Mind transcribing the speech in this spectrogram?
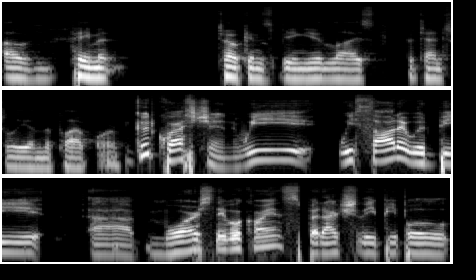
of payment tokens being utilized potentially in the platform? Good question. We we thought it would be uh, more stable coins, but actually people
